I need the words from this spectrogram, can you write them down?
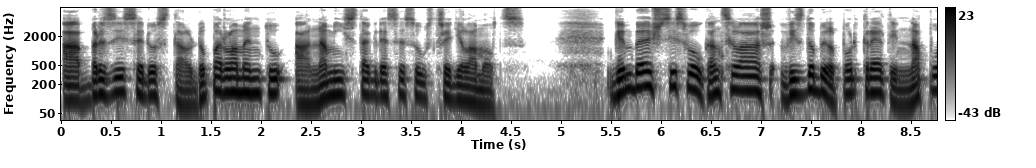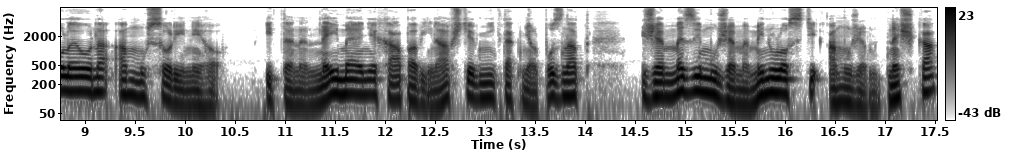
A brzy se dostal do parlamentu a na místa, kde se soustředila moc. Gembeš si svou kancelář vyzdobil portréty Napoleona a Mussoliniho. I ten nejméně chápavý návštěvník tak měl poznat, že mezi mužem minulosti a mužem dneška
